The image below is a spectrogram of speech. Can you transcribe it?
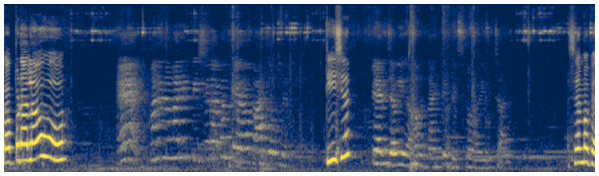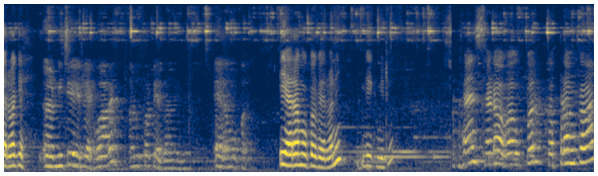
કપડા લાવું ટી શર્ટ એવી શેમાં પહેરવા કે? નીચે આવે અને ઉપર પહેરવાની. એ આરામ ઉપર પહેરવાની? એક મીઠું ફ્રેન્ડ્સ હેડો હવે ઉપર કપડાં મુકાવા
